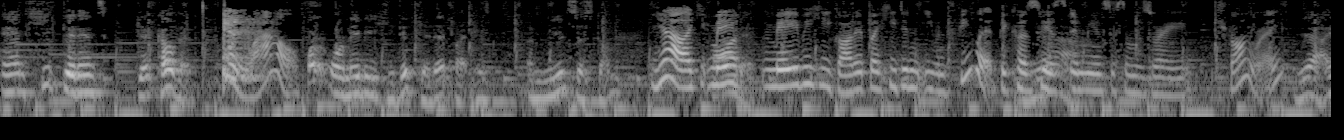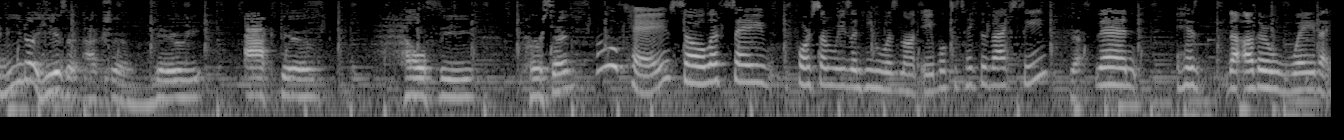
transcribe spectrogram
and he didn't get COVID. Oh, wow. Or, or maybe he did get it, but his immune system. Yeah, like maybe maybe he got it, but he didn't even feel it because his immune system was very strong, right? Yeah, and you know, he is a, actually a very active, healthy person. Okay, so let's say for some reason he was not able to take the vaccine, Yeah. then his the other way that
